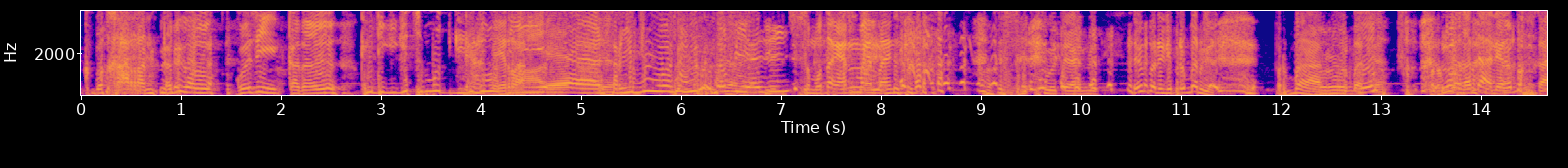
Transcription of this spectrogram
Kebakaran. Tapi kalau gue sih kata itu kayak digigit semut, digigit Ya, semut. merah. Iya, seribu semut tapi anjing. Semutnya Ant-Man anjing. Udah. Tapi pada diperban enggak? Perban. Perban Lu, ya. Perban kata ada yang suka.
